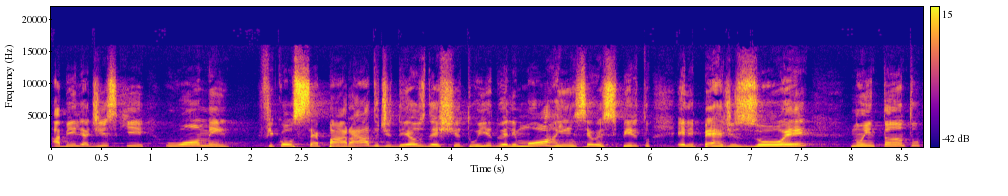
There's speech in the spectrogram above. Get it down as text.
a Bíblia diz que o homem ficou separado de Deus, destituído, ele morre em seu espírito, ele perde Zoe no entanto,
